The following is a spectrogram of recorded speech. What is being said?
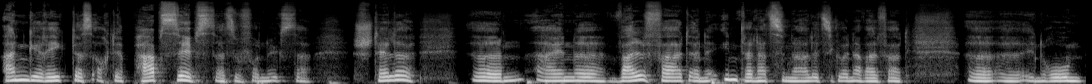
angeregt, dass auch der Papst selbst, also von höchster Stelle, eine Wallfahrt, eine internationale Zigeunerwallfahrt äh, äh, in Rom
